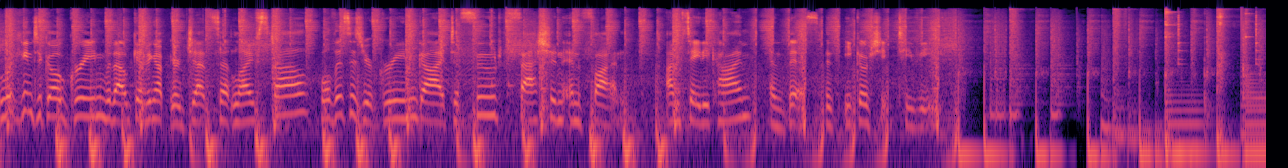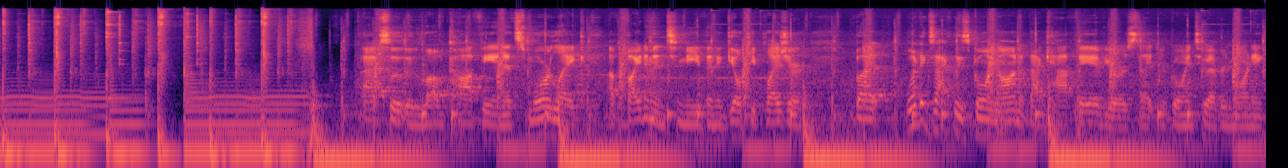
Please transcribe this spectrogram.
Looking to go green without giving up your jet set lifestyle? Well, this is your green guide to food, fashion, and fun. I'm Sadie Kime, and this is Eco Chic TV. I absolutely love coffee, and it's more like a vitamin to me than a guilty pleasure. But what exactly is going on at that cafe of yours that you're going to every morning?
